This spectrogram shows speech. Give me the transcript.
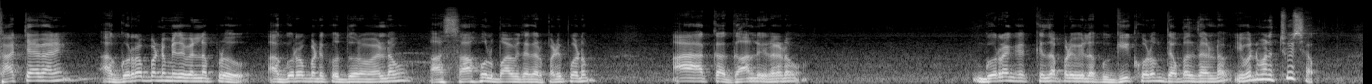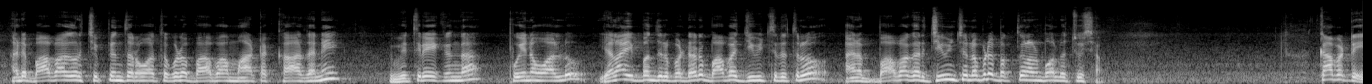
తాత్యా కానీ ఆ గుర్రబండి మీద వెళ్ళినప్పుడు ఆ గుర్రబండి కొద్ది దూరం వెళ్ళడం ఆ సాహుల్ బావి దగ్గర పడిపోవడం ఆ యొక్క గాన్లు ఇరగడం గుర్రం కింద పడి వీళ్ళకు గీక్కోవడం దెబ్బలు తగలడం ఇవన్నీ మనం చూసాం అంటే బాబా గారు చెప్పిన తర్వాత కూడా బాబా మాట కాదని వ్యతిరేకంగా పోయిన వాళ్ళు ఎలా ఇబ్బందులు పడ్డారో బాబా జీవిత చరిత్రలో ఆయన బాబా గారు జీవించినప్పుడే భక్తుల అనుభవాల్లో చూసాం కాబట్టి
